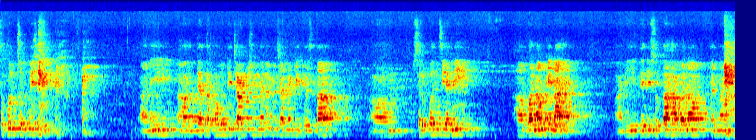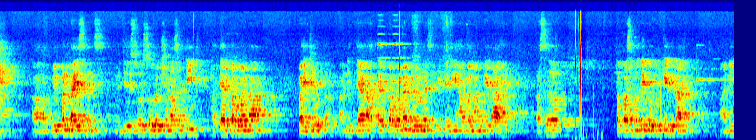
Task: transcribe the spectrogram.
सखोल चौकशी आणि त्या तफावतीच्या अनुषंगानं विचारणा केली असता सरपंच यांनी हा बनाव केला आहे. आणि त्यांनी स्वतः हा बनाव त्यांना वेपन लायसन्स म्हणजे स्वसंरक्षणासाठी हत्यार परवाना पाहिजे होता. आणि त्या हत्यार परवाना मिळवण्यासाठी त्यांनी हा बनाव केला आहे. असं तपासामध्ये कबूल केलेलं आहे. आणि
